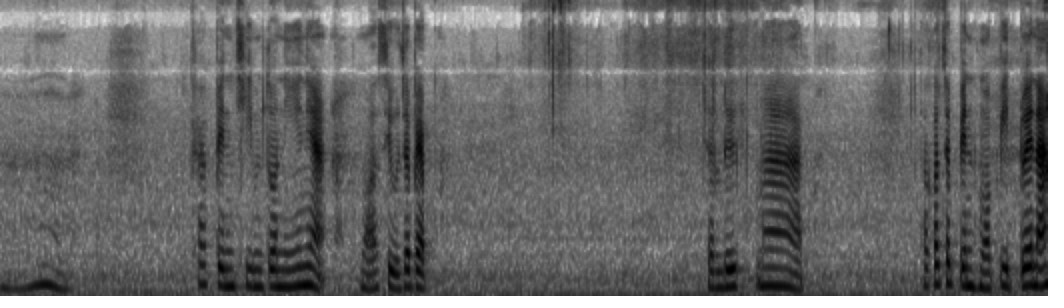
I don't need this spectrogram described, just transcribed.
อืม ถ้าเป็นครีมตัวนี้เนี่ย หัวสิวจะแบบ จะลึกมาก แล้วก็จะเป็นหัวปิดด้วยนะ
